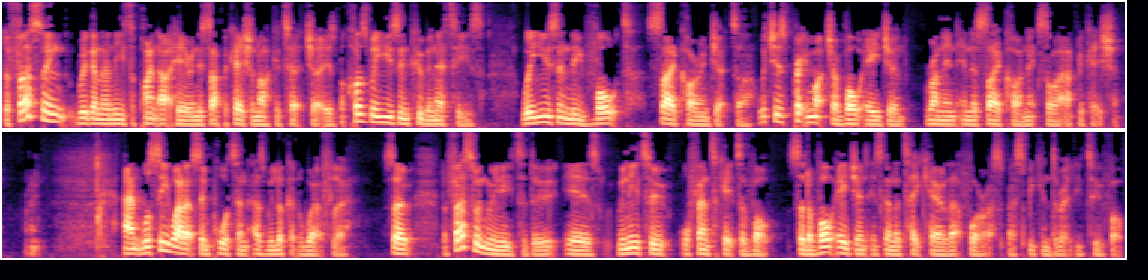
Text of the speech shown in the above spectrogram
the first thing we're going to need to point out here in this application architecture is because we're using Kubernetes, we're using the Vault sidecar injector, which is pretty much a Vault agent running in a sidecar next to our application. Right? And we'll see why that's important as we look at the workflow. So the first thing we need to do is we need to authenticate to Vault. So the Vault agent is going to take care of that for us by speaking directly to Vault.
